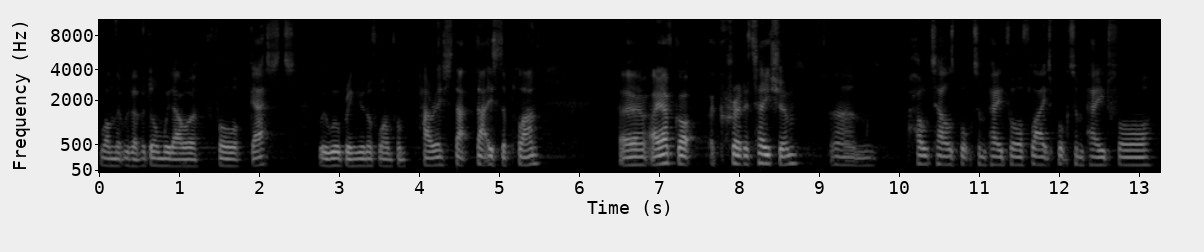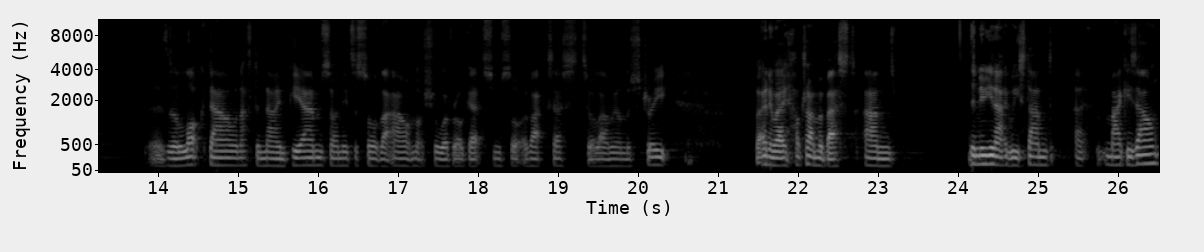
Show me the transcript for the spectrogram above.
one that we've ever done with our four guests. We will bring you another one from Paris. That that is the plan. Uh, I have got accreditation. Um, hotels booked and paid for, flights booked and paid for. Uh, there's a lockdown after 9 pm, so I need to sort that out. I'm not sure whether I'll get some sort of access to allow me on the street. But anyway, I'll try my best. And the new United We Stand uh, mag is out.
